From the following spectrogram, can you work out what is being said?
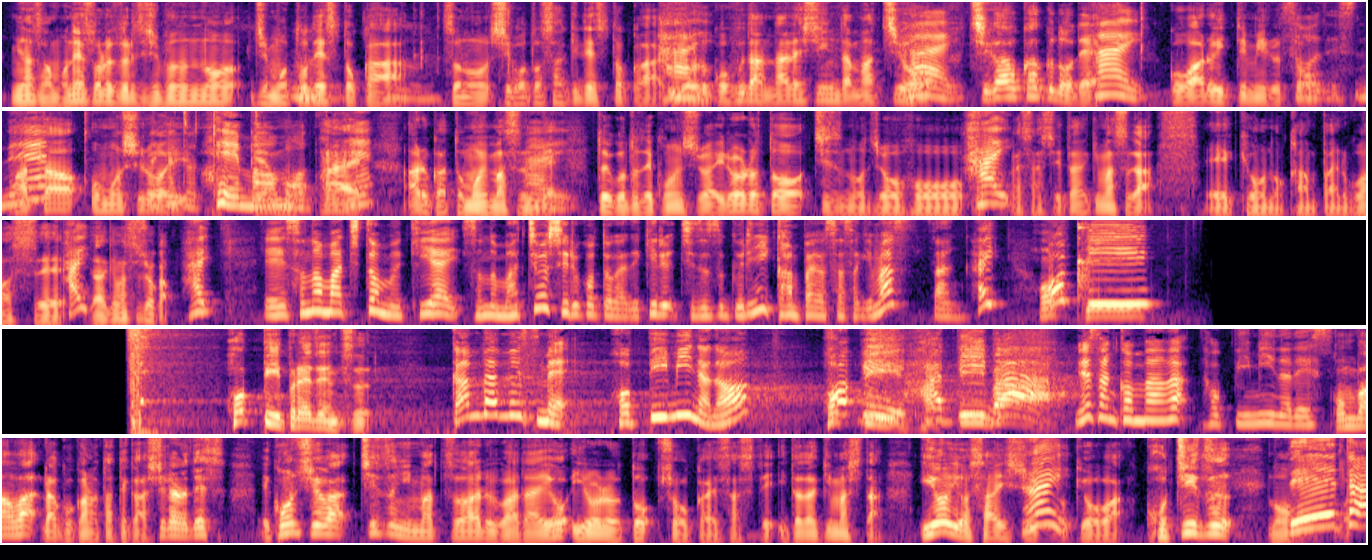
皆さんもねそれぞれ自分の地元ですとか、その仕事先ですとか、はい。い、ろいろこう普段慣れしんだ街をはい。違う角度ではい。こう歩いてみると、そうですね。また面白いなんかちょっとテーマを持ってね。はい、あるかと思いますんで、はい。ということで今週はいろいろと地図の情報を紹介させていただきますが、えー今日の乾杯のご発声い。はいただけますでしょうか、はい、えーその街と向き合い、その街を知ることができる地図作りに乾杯を捧げます。さん、はい、ホッピーホッピープレゼンツ看板娘、ホッピーミーナの、ホッピーハッピーバー皆さんこんばんは、ホッピーミーナです。こんばんは、落語家の立川しららです。え今週は地図にまつわる話題をいろいろと紹介させていただきました。いよいよ最終日はいの今日は、古地図の。出た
